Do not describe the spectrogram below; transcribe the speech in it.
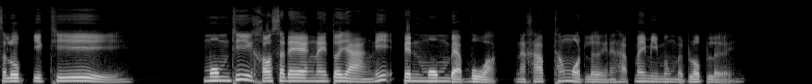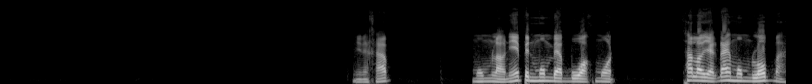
สรุปอีกที มุมที่เขาแสดงในตัวอย่างนี้เป็นมุมแบบบวกนะครับ ทั้งหมดเลยนะครับ ไม่มีมุมแบบลบเลย นี่นะครับ มุมเหล่านี้เป็นมุมแบบบวกหมด ถ้าเราอยากได้มุมลบอะ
